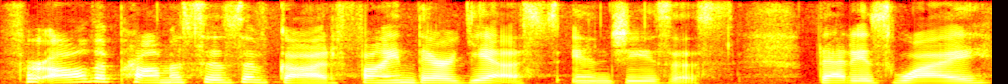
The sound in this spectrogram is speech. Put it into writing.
For all the promises of God find their yes in Jesus. That is why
